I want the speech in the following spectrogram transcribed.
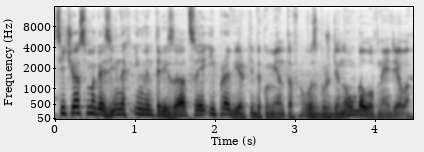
Сейчас в магазинах инвентаризация и проверки документов. Возбуждено уголовное дело.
